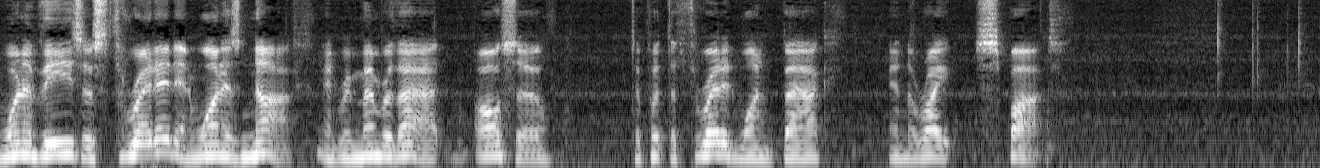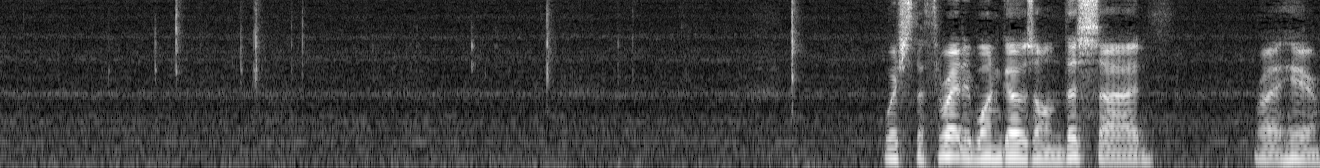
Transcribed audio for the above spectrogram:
One of these is threaded and one is not. And remember that also to put the threaded one back in the right spot. Which the threaded one goes on this side right here.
